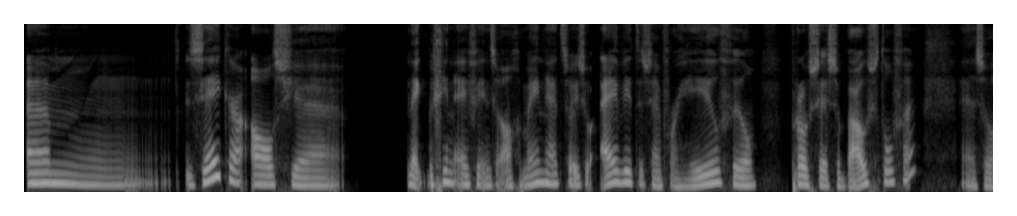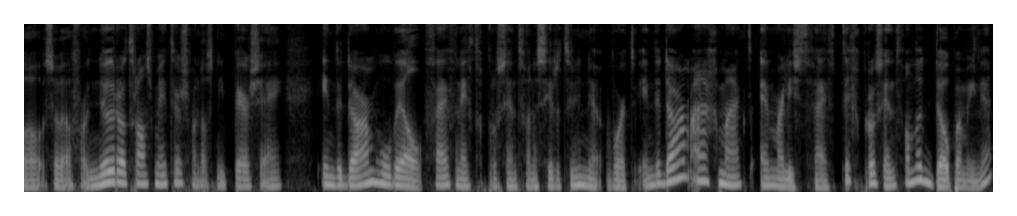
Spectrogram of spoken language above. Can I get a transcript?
Um, zeker als je Nee, ik begin even in zijn algemeenheid. Sowieso eiwitten zijn voor heel veel processen bouwstoffen. Eh, zowel, zowel voor neurotransmitters, maar dat is niet per se in de darm. Hoewel 95% van de serotonine wordt in de darm aangemaakt en maar liefst 50% van de dopamine.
